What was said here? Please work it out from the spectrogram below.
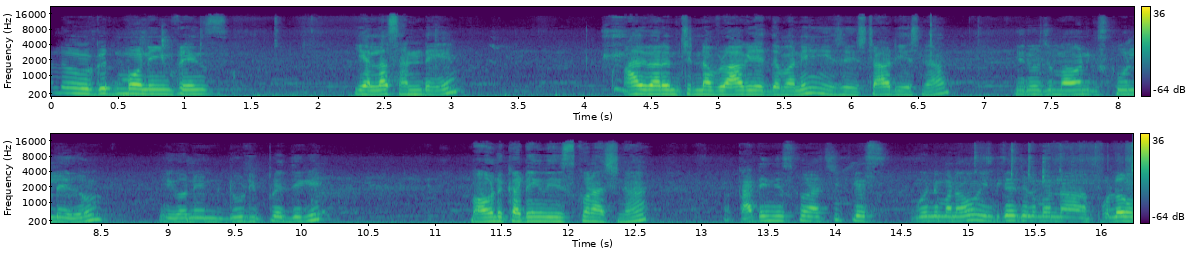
హలో గుడ్ మార్నింగ్ ఫ్రెండ్స్ ఎలా సండే ఆదివారం చిన్న బ్లాగ్ చేద్దామని స్టార్ట్ చేసిన. ఈరోజు మామూలుకి స్కూల్ లేదు. ఇగో నేను డ్యూటీ ఇప్పుడే దిగి మామూలు కటింగ్ తీసుకొని వచ్చిన. కటింగ్ తీసుకొని వచ్చి ప్లస్ కొన్ని మనం ఇంటికి మొన్న పొలం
